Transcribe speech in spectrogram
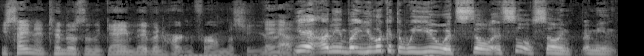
you say Nintendo's in the game; they've been hurting for almost a year. They have. Yeah, I mean, but you look at the Wii U; it's still it's still selling. I mean,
